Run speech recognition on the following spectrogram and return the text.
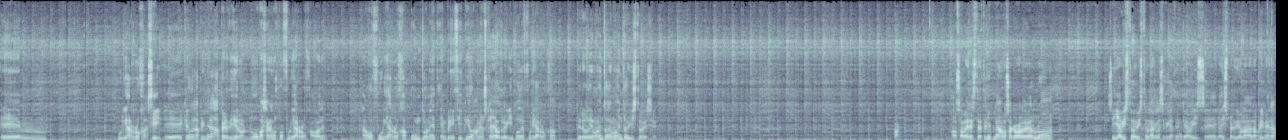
Eh, Furia Roja, sí, eh, creo que la primera la perdieron. Luego pasaremos por Furia Roja, ¿vale? Estamos furiarroja.net en principio, a menos que haya otro equipo de Furia Roja. Pero de momento, de momento he visto ese. Vamos a ver este triple, vamos a acabar de verlo. Sí, ya he visto, he visto en la clasificación que habéis, eh, que habéis perdido la, primera.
